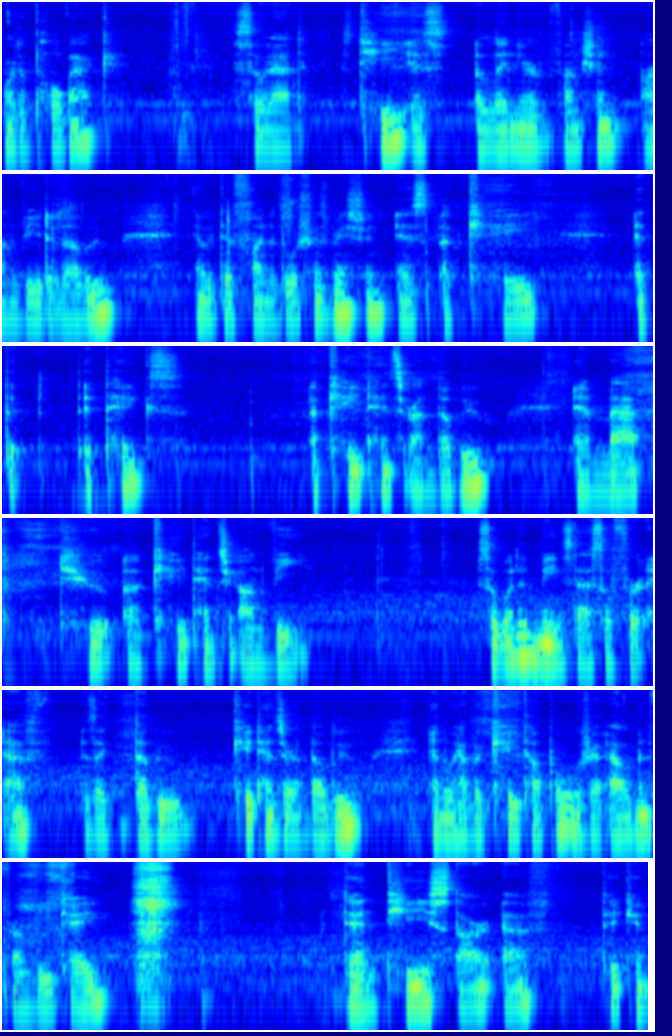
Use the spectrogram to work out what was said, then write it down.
or the pullback so that t is a linear function on v to w and we define the dual transformation as a k it, it takes a k tensor on w and mapped to a k tensor on v. So what it means that so for f is a w k tensor on w and we have a k tuple with an element from vk then t star f taken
